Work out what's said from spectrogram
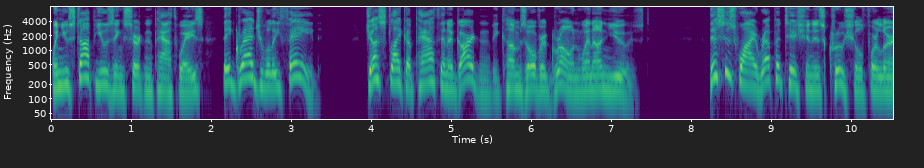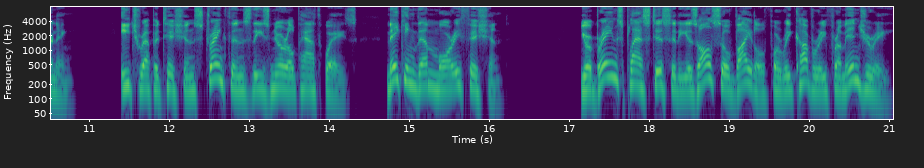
When you stop using certain pathways, they gradually fade, just like a path in a garden becomes overgrown when unused. This is why repetition is crucial for learning. Each repetition strengthens these neural pathways, making them more efficient. Your brain's plasticity is also vital for recovery from injury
